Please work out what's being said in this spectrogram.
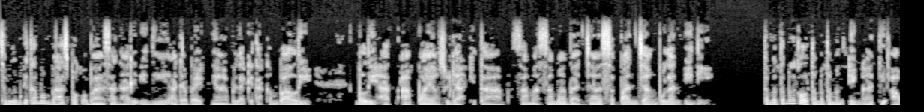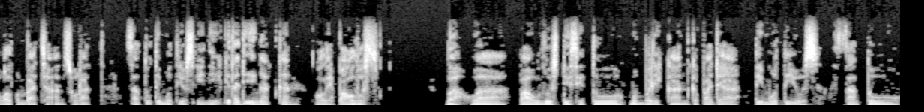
Sebelum kita membahas pokok bahasan hari ini, ada baiknya bila kita kembali melihat apa yang sudah kita sama-sama baca sepanjang bulan ini. Teman-teman, kalau teman-teman ingat di awal pembacaan surat 1 Timotius ini, kita diingatkan oleh Paulus bahwa Paulus di situ memberikan kepada Timotius satu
